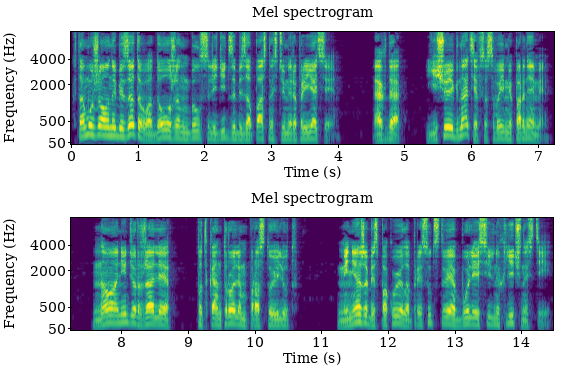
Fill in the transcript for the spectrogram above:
К тому же он и без этого должен был следить за безопасностью мероприятия. Ах да, еще Игнатьев со своими парнями. Но они держали под контролем простой люд. Меня же беспокоило присутствие более сильных личностей,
